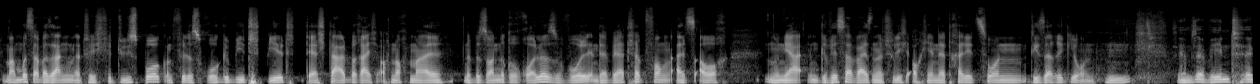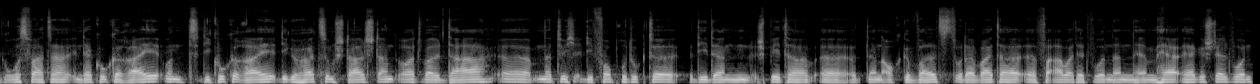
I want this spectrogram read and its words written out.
Man muss aber sagen, natürlich für Duisburg und für das Ruhrgebiet spielt der Stahlbereich auch nochmal eine besondere Rolle, sowohl in der Wertschöpfung als auch nun ja, in gewisser Weise natürlich auch hier in der Tradition dieser Region. Mhm. Sie haben es erwähnt, der Großvater in der Kokerei und die Kokerei, die gehört zum Stahlstandort, weil da äh, natürlich die Vorprodukte, die dann später äh, dann auch gewalzt oder weiter äh, verarbeitet wurden, dann ähm, her hergestellt wurden.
